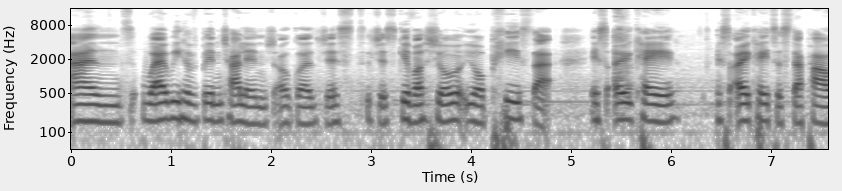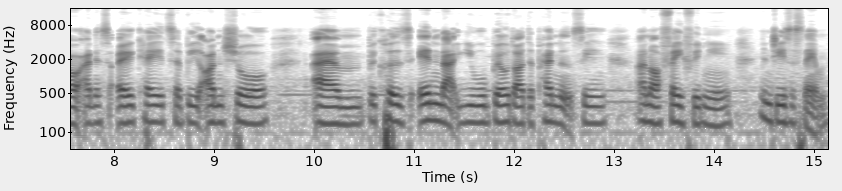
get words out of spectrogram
and where we have been challenged, oh God, just just give us your your peace that it's okay it's okay to step out and it's okay to be unsure um, because in that you will build our dependency and our faith in you. In Jesus' name,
